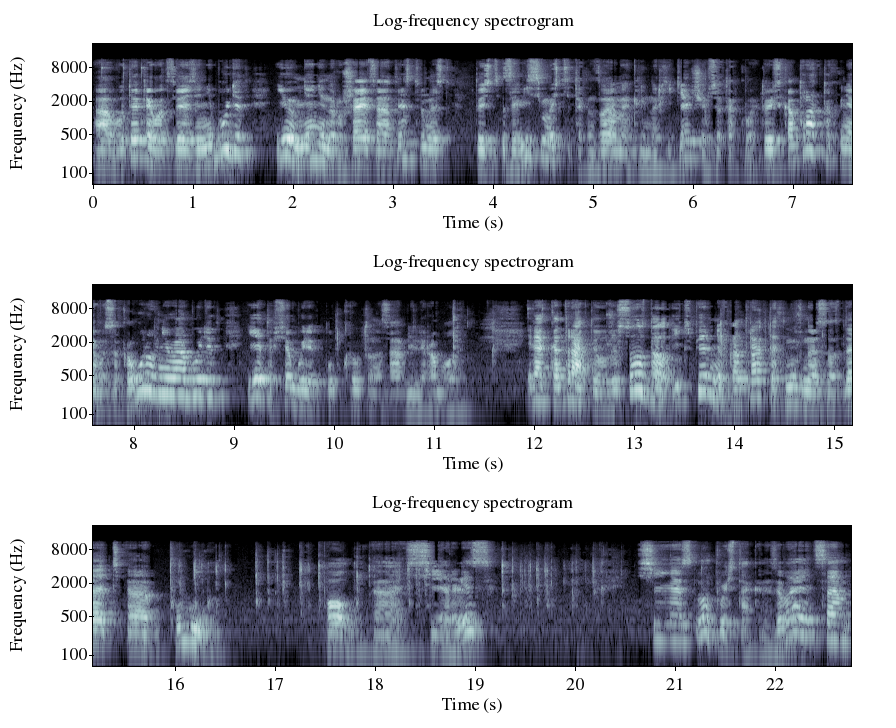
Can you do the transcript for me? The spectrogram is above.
а, вот этой вот связи не будет, и у меня не нарушается ответственность то есть зависимости, так называемая clean architecture, все такое. То есть в контрактах у меня высокоуровневая будет, и это все будет круто на самом деле работать. Итак, контракты уже создал, и теперь мне в контрактах нужно создать э, pool, pool э, сервис. CS, ну пусть так и называется.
